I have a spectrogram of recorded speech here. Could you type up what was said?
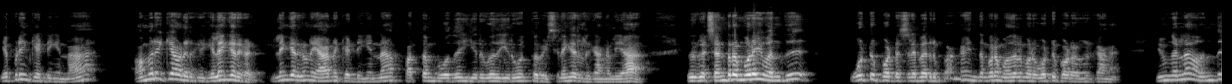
எப்படின்னு கேட்டீங்கன்னா அமெரிக்காவில் இருக்கிற இளைஞர்கள் இளைஞர்கள் யாருன்னு கேட்டீங்கன்னா பத்தொன்பது இருபது இருபத்தொரு வயசு இளைஞர்கள் இருக்காங்க இல்லையா? இவர்கள் சென்ற முறை வந்து ஓட்டு போட்ட சில பேர் இருப்பாங்க. இந்த முறை முதல் முறை ஓட்டு போடுறவங்க இருக்காங்க. இவங்கெல்லாம் வந்து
